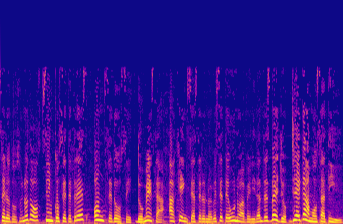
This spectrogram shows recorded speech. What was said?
0212-573-1112. Domesa, Agencia 0971 Avenida Andrés Bello. Llegamos a ti.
